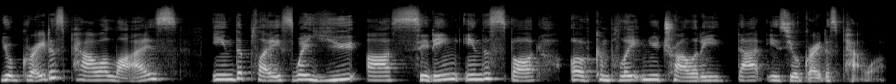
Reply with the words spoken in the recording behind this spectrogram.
your greatest power lies in the place where you are sitting in the spot of complete neutrality. That is your greatest power.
